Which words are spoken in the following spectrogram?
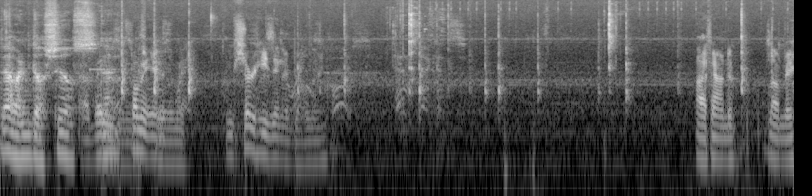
Damn, I need those I shields. bet he's Probably in- doing it. I'm sure he's in the building. I found him. It's on me.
